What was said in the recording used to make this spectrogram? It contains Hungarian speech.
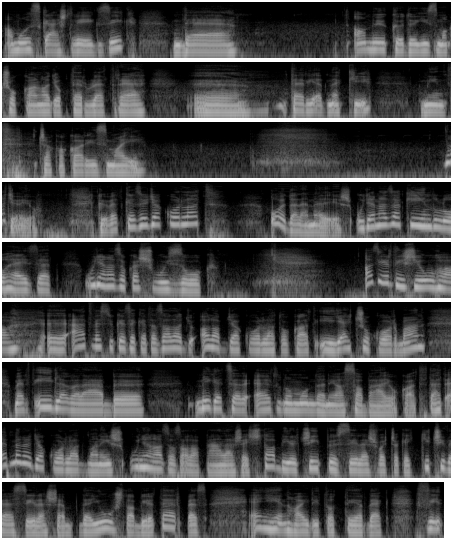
a mozgást végzik, de a működő izmok sokkal nagyobb területre ö, terjednek ki, mint csak a karizmai. Nagyon jó. Következő gyakorlat, oldalemelés. Ugyanaz a kiinduló helyzet, ugyanazok a súlyzók. Azért is jó, ha átveszük ezeket az alapgyakorlatokat így egy csokorban, mert így legalább még egyszer el tudom mondani a szabályokat. Tehát ebben a gyakorlatban is ugyanaz az alapállás, egy stabil, csípőszéles, vagy csak egy kicsivel szélesebb, de jó stabil terpesz, enyhén hajlított térdek,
